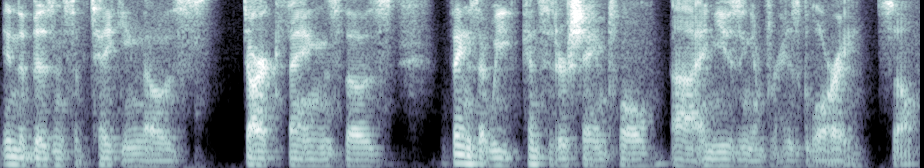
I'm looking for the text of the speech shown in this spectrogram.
in the business of taking those dark things those things that we consider shameful uh, and using them for his glory so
